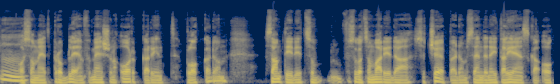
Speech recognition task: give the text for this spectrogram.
mm. och som är ett problem för människorna orkar inte plocka dem. Samtidigt så, så gott som varje dag så köper de sen den italienska och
